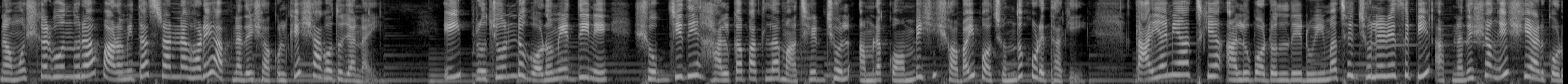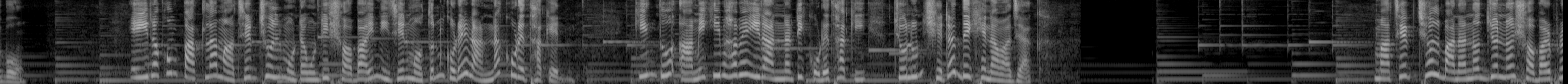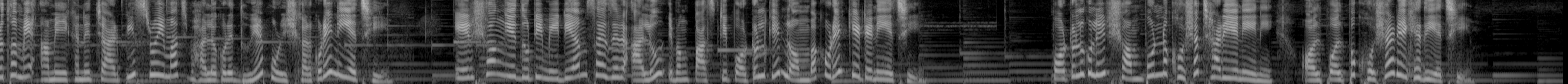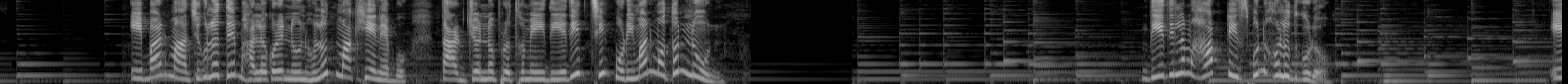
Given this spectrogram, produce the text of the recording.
নমস্কার বন্ধুরা, পারমিতাস রান্নাঘরে আপনাদের সকলকে স্বাগত জানাই। এই প্রচণ্ড গরমের দিনে সবজি দিয়ে হালকা পাতলা মাছের ঝোল আমরা কম বেশি সবাই পছন্দ করে থাকি। তাই আমি আজকে আলু পটল দিয়ে রুই মাছের ঝোলের রেসিপি আপনাদের সঙ্গে শেয়ার করব। এই রকম পাতলা মাছের ঝোল মোটামুটি সবাই নিজের মতন করে রান্না করে থাকেন। কিন্তু আমি কীভাবে এই রান্নাটি করে থাকি, চলুন সেটা দেখে নেওয়া যাক। মাছের ঝোল বানানোর জন্য সবার প্রথমে আমি এখানে চার পিস রুই মাছ ভালো করে ধুয়ে পরিষ্কার করে নিয়েছি। এর সঙ্গে দুটি মিডিয়াম সাইজের আলু এবং পাঁচটি পটলকে লম্বা করে কেটে নিয়েছি। পটলগুলির সম্পূর্ণ খোসা ছাড়িয়ে নিয়ে নিই অল্প অল্প খোসা রেখে দিয়েছি। এবার মাছগুলোতে ভালো করে নুন হলুদ মাখিয়ে নেব, তার জন্য প্রথমেই দিয়ে দিচ্ছি পরিমাণ মতো নুন। দিয়ে দিলাম হাফ টিস্পুন হলুদ গুঁড়ো।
